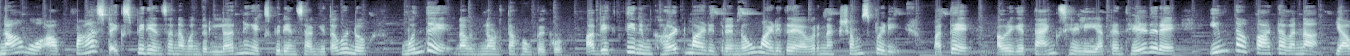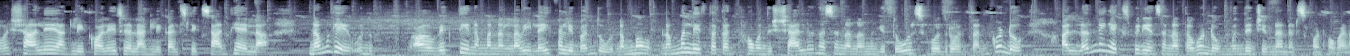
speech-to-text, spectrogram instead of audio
ನಾವು ಆ ಪಾಸ್ಟ್ ಎಕ್ಸ್ಪೀರಿಯನ್ಸ್ ಅನ್ನ ಒಂದು ಲರ್ನಿಂಗ್ ಎಕ್ಸ್ಪೀರಿಯನ್ಸ್ ಆಗಿ ತಗೊಂಡು ಮುಂದೆ ನಾವು ನೋಡ್ತಾ ಹೋಗಬೇಕು. ಆ ವ್ಯಕ್ತಿ ನಿಮ್ಗೆ ಹರ್ಟ್ ಮಾಡಿದ್ರೆ, ನೋವು ಮಾಡಿದ್ರೆ ಅವ್ರನ್ನ ಕ್ಷಮಿಸ್ಬಿಡಿ. ಮತ್ತೆ ಅವರಿಗೆ ಥ್ಯಾಂಕ್ಸ್ ಹೇಳಿ. ಯಾಕಂತ ಹೇಳಿದ್ರೆ, ಇಂಥ ಪಾಠವನ್ನು ಯಾವ ಶಾಲೆ ಆಗಲಿ ಕಾಲೇಜಲ್ಲಾಗಲಿ ಕಲಿಸ್ಲಿಕ್ಕೆ ಸಾಧ್ಯ ಇಲ್ಲ. ನಮಗೆ ಒಂದು, ಆ ವ್ಯಕ್ತಿ ನಮ್ಮನ್ನು ನಾವು ಈ ಲೈಫಲ್ಲಿ ಬಂದು ನಮ್ಮ, ನಮ್ಮಲ್ಲಿರ್ತಕ್ಕಂತಹ ಒಂದು ಶಾಲೋನೆಸ್ ನಮಗೆ ತೋರಿಸಿ ಹೋದ್ರು ಅಂತ ಅಂದ್ಕೊಂಡು ಆ ಲರ್ನಿಂಗ್ ಎಕ್ಸ್ಪೀರಿಯೆನ್ಸನ್ನು ತಗೊಂಡು ಮುಂದೆ ಜೀವನ ನಡೆಸ್ಕೊಂಡು ಹೋಗೋಣ.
